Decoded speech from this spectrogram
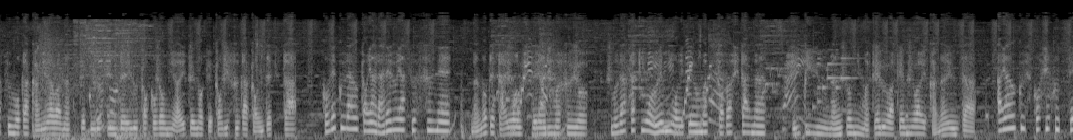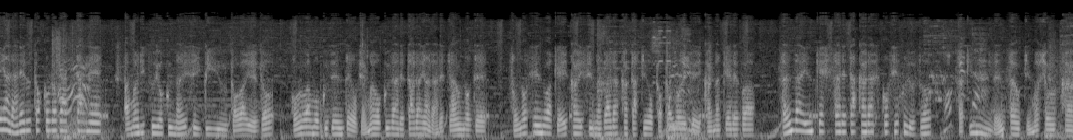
さあツモが噛み合わなくて苦しんでいるところに相手のテトリスが飛んできた。これクラウトやられるやつっすね。なので対応してやりますよ。紫を上に置いてうまく飛ばしたな。CPU 難度に負けるわけにはいかないんだ。危うく少し振ってやられるところだったね。あまり強くない CPU とはいえど、砲は目前でお邪魔送られたらやられちゃうので、その辺は警戒しながら形を整えていかなければ。3ライン消しされたから少し振るぞ。先に2連鎖打ちましょうか。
